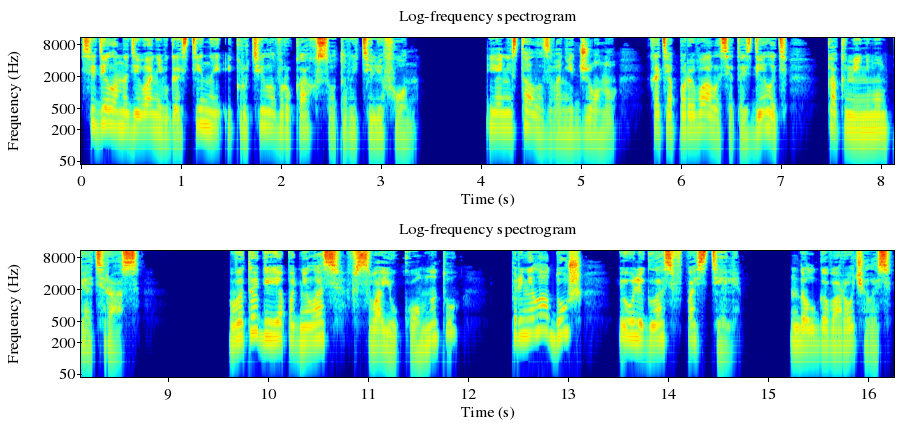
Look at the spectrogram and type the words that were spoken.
сидела на диване в гостиной и крутила в руках сотовый телефон. Я не стала звонить Джону, хотя порывалась это сделать как минимум пять раз. В итоге я поднялась в свою комнату, приняла душ и улеглась в постель. Долго ворочалась,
